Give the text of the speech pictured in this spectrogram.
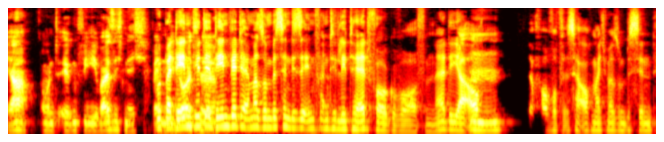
ja, und irgendwie, weiß ich nicht. Gut, bei denen, Leute... wird ja, denen wird ja immer so ein bisschen diese Infantilität vorgeworfen, ne? Die ja auch, mhm. der Vorwurf ist ja auch manchmal so ein bisschen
